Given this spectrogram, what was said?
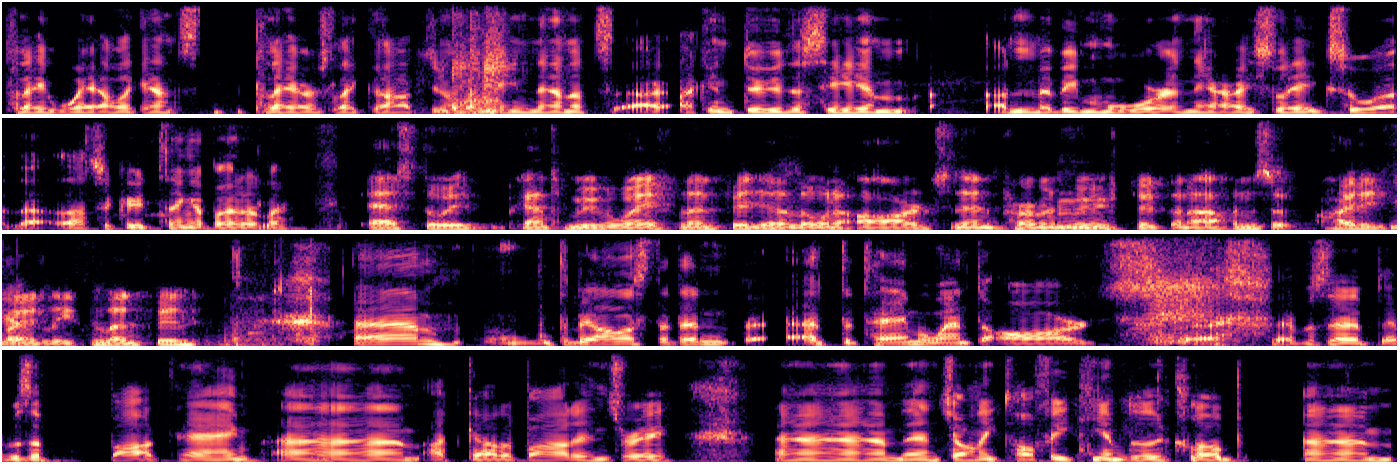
play well against players like that, you know what I mean, then it's I, I can do the same and maybe more in the Irish League. So uh, that, that's a good thing about it. Like, Story began to move away from Linfield, you had a loan at Ards, and then permanent mm. move to Glenavon. So how did you find yep. leaving Linfield? Um, to be honest, I didn't. At the time I went to Ards, it was a it was a bad time. Um, I'd got a bad injury, and um, then Jonny Tuffey came to the club. Um,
